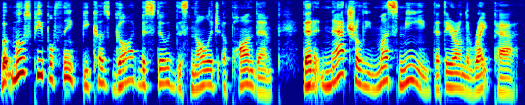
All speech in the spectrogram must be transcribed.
But most people think because God bestowed this knowledge upon them that it naturally must mean that they are on the right path.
